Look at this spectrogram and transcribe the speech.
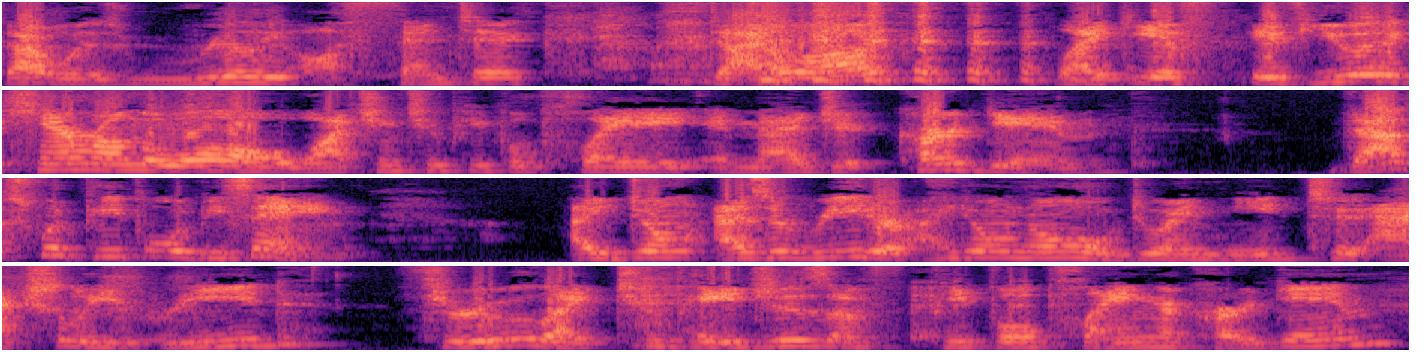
that was really authentic dialogue. like if if you had a camera on the wall watching two people play a magic card game, that's what people would be saying. I don't as a reader, I don't know, do I need to actually read through like two pages of people playing a card game?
